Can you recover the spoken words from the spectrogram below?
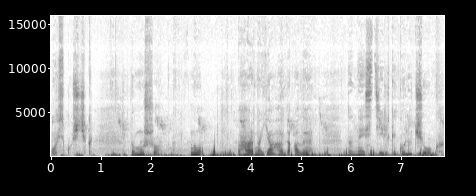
Ось кущик. Тому що, ну, гарна ягода, але на неї стільки колючок.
